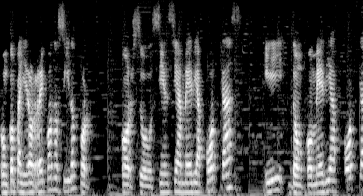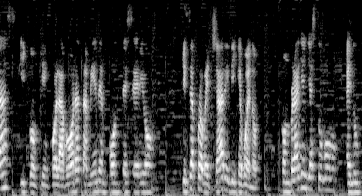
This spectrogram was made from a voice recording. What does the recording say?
Un compañero reconocido por, por su Ciencia Media Podcast y Don Comedia Podcast y con quien colabora también en Ponte Serio. Quise aprovechar y dije, bueno, con Brian ya estuvo en un,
